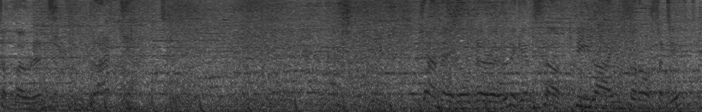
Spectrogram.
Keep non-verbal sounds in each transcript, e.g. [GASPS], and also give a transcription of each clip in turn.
first opponent, Black Cat. Can they hold their own against our feline ferocity?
